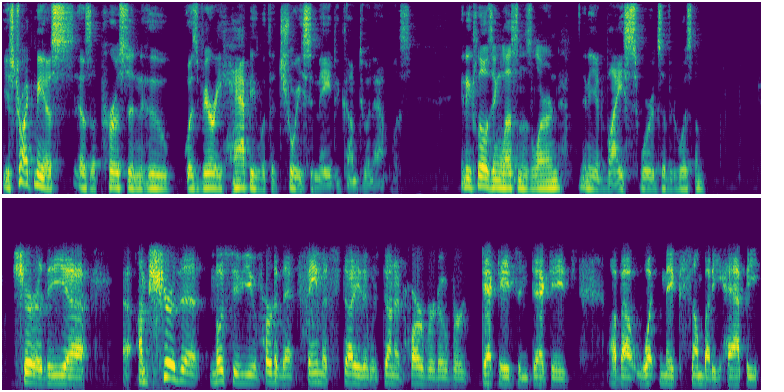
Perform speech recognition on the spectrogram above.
You struck me as, as a person who was very happy with the choice made to come to Annapolis. Any closing lessons learned? Any advice, words of wisdom? Sure. The uh, I'm sure that most of you have heard of that famous study that was done at Harvard over decades and decades about what makes somebody happy.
